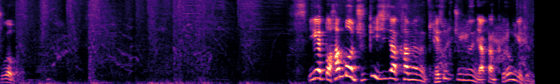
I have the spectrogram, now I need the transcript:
죽어버려 이게 또 한 번 죽기 시작하면 계속 죽는 약간 그런 게 좀.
